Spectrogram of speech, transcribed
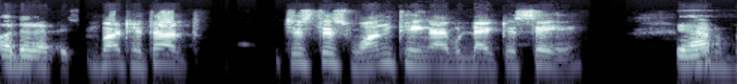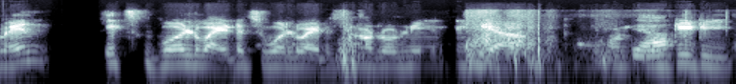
other episodes But Hitar, just this one thing I would like to say. yeah when it's worldwide, it's worldwide. It's not only in India on Yeah. OTT.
